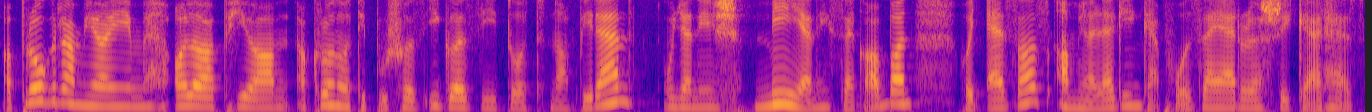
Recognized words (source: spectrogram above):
A programjaim alapja a kronotípushoz igazított napirend, ugyanis mélyen hiszek abban, hogy ez az, ami a leginkább hozzájárul a sikerhez.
